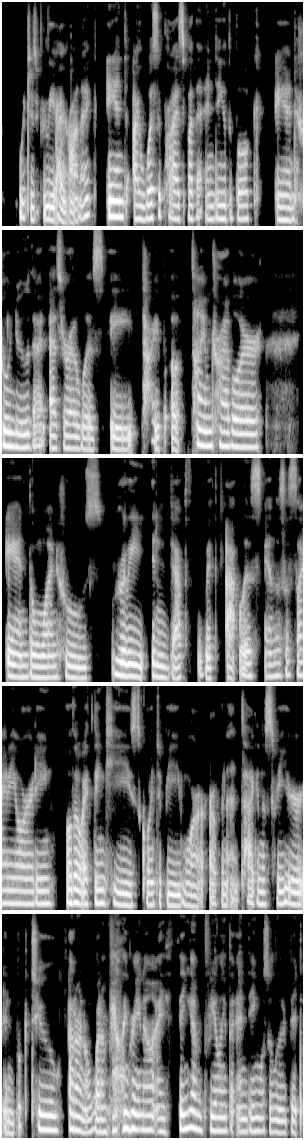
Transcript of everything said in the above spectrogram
which is really ironic. And I was surprised by the ending of the book and who knew that Ezra was a type of time traveler and the one who's really in depth with Atlas and the society already. Although I think he's going to be more of an antagonist figure in book two. I don't know what I'm feeling right now. I think I'm feeling the ending was a little bit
